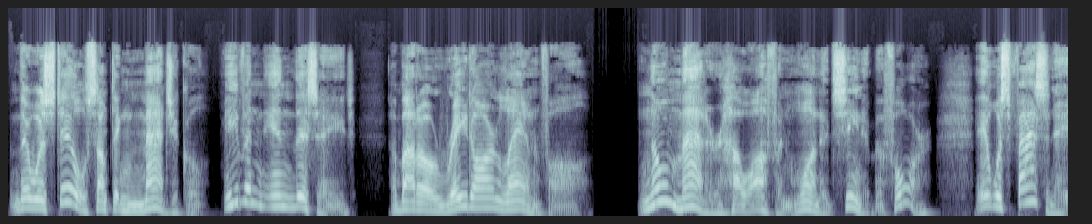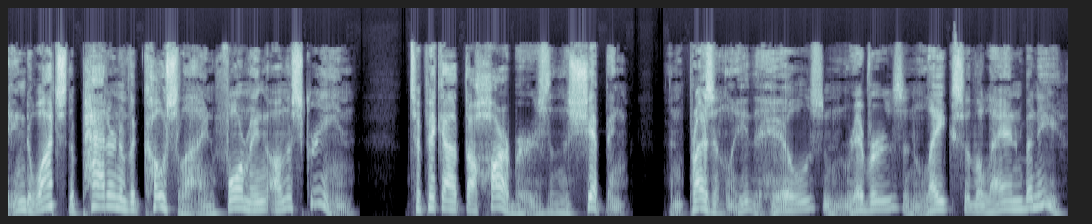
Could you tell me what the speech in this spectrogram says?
There was still something magical, even in this age, about a radar landfall. No matter how often one had seen it before, it was fascinating to watch the pattern of the coastline forming on the screen, to pick out the harbors and the shipping, and presently the hills and rivers and lakes of the land beneath.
